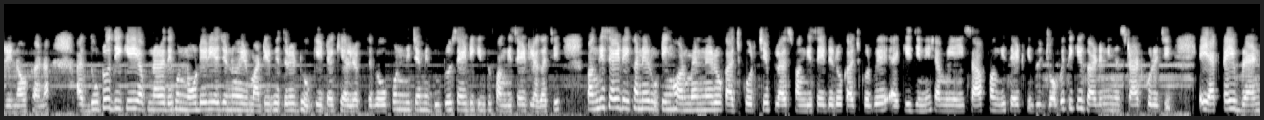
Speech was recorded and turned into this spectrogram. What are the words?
ড্রেন আউট হয় না। আর দুটো দিকেই আপনারা দেখুন নোড এরিয়া যেন এর মাটির ভেতরে ঢোকে, এটা খেয়াল রাখতে হবে। ওপর নিচে আমি দুটো সাইডই কিন্তু ফাঙ্গিসাইড লাগাচ্ছি। ফাঙ্গিসাইড এখানে রুটিং হরমোনেরও কাজ করছে প্লাস ফাঙ্গিসাইডেরও কাজ করবে। একই জিনিস, আমি এই সাফ ফাঙ্গিসাইড কিন্তু যবে থেকে গার্ডেনিং স্টার্ট করেছি, এই একটাই ব্র্যান্ড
